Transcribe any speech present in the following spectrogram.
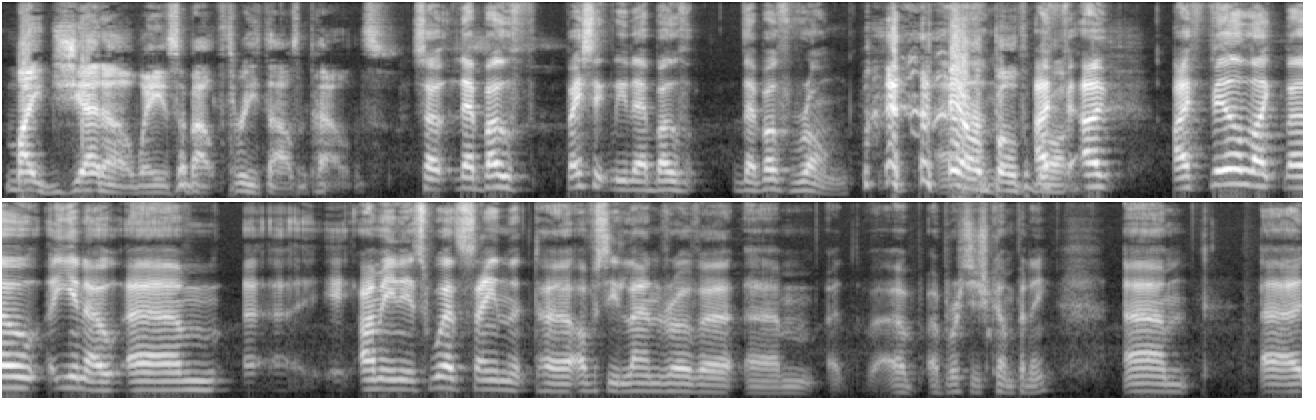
my Jetta weighs about three thousand pounds. so they're both basically they're both they're both wrong They are both wrong. I, I, I feel like though you know um uh, I mean it's worth saying that uh, obviously Land Rover um a, a British company um uh,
